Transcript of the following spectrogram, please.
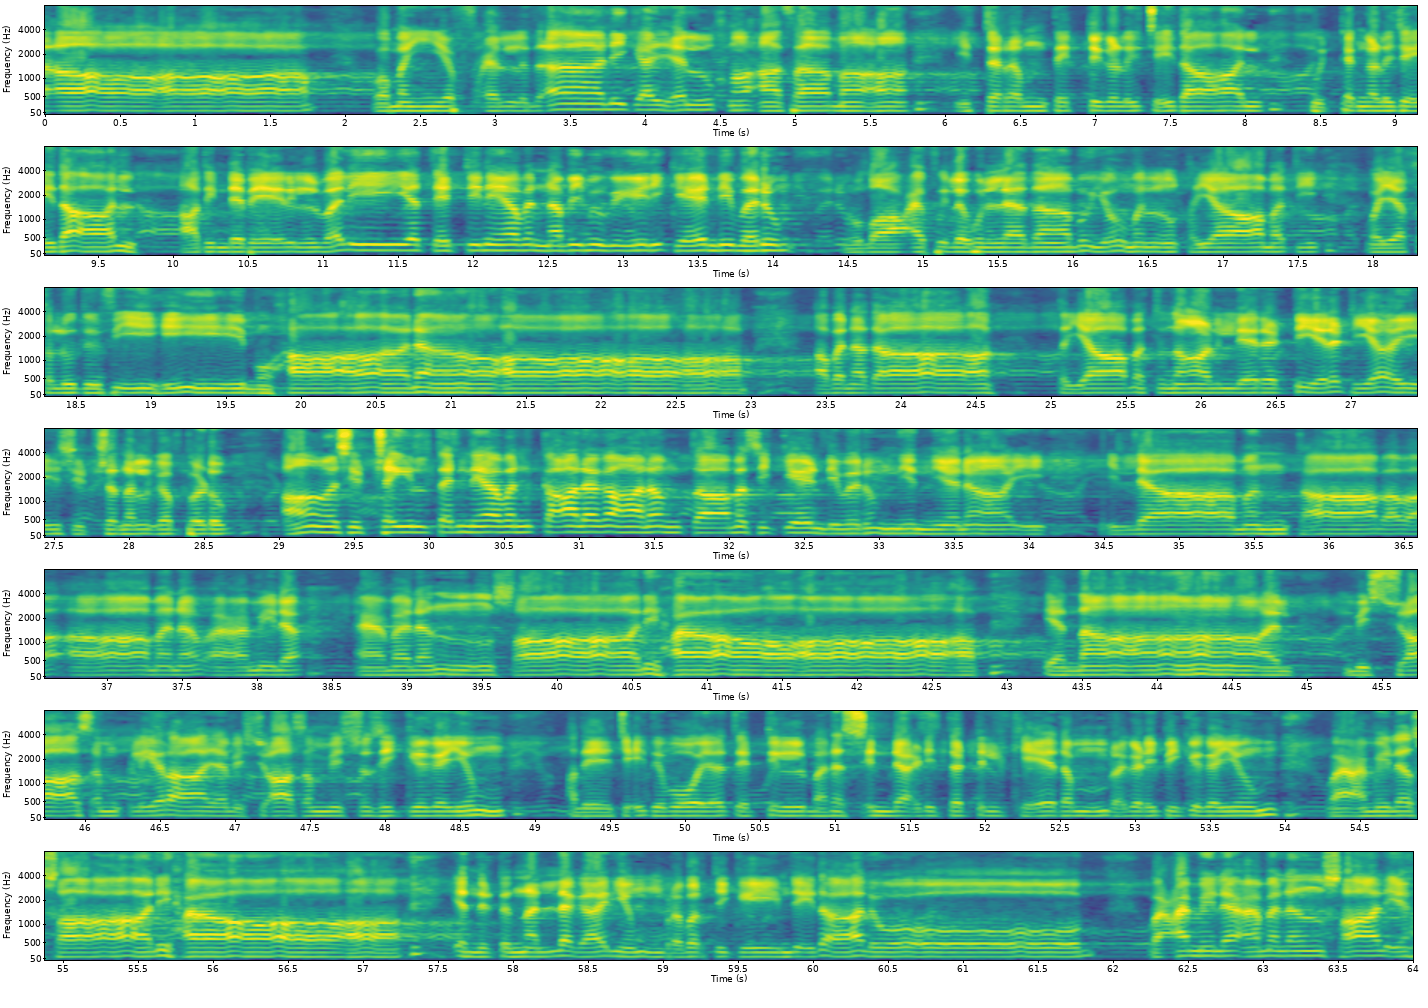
ഇത്തരം തെറ്റുകൾ ചെയ്താൽ കുറ്റങ്ങൾ ചെയ്താൽ അതിന്റെ പേരിൽ വലിയ തെറ്റിനെ അവൻ അഭിമുഖീകരിക്കേണ്ടി വരും. ഫീഹി മുഹാന. അവനതാ. യാമത്തു നാളിൽ ഇരട്ടി ഇരട്ടിയായി ശിക്ഷ നൽകപ്പെടും. ആ ശിക്ഷയിൽ തന്നെ അവൻ കാലകാലം താമസിക്കേണ്ടി വരും നിന്ദ്യനായി. ഇല്ലാമൻ താപവ ആമന അമില അമലൻ സാലിഹ. എന്നാൽ വിശ്വാസം ക്ലിയറായ വിശ്വാസം വിശ്വസിക്കുകയും അതേ ചെയ്തു പോയ തെറ്റിൽ മനസ്സിന്റെ അടിത്തട്ടിൽ ഖേദം പ്രകടിപ്പിക്കുകയും വാമില സാലിഹ എന്നിട്ട് നല്ല കാര്യം പ്രവർത്തിക്കുകയും ചെയ്താലോ? വാമില അമലൻ സാലിഹ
